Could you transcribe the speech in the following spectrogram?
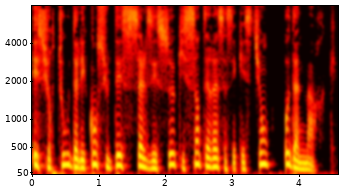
et surtout d'aller consulter celles et ceux qui s'intéressent à ces questions au Danemark.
